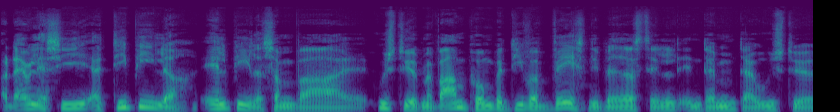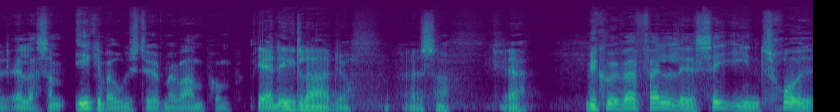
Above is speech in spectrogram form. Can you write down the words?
Og der vil jeg sige, at de biler, elbiler, som var udstyret med varmepumpe, de var væsentligt bedre stillet end dem, der er udstyret, eller som ikke var udstyret med varmepumpe. Ja, det er klart jo. Altså, ja. Vi kunne i hvert fald uh, se i en tråd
